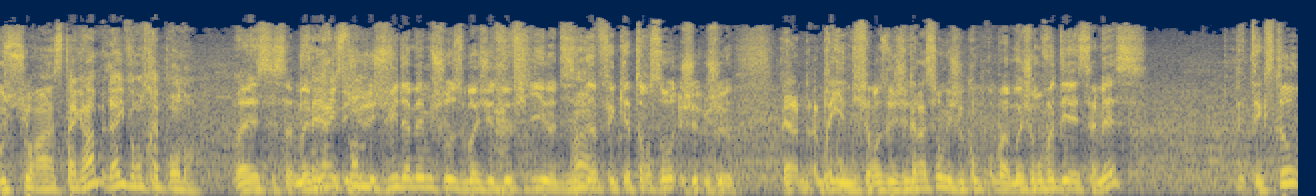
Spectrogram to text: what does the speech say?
ou sur Instagram. Là, ils vont te répondre. Ouais, c'est ça. Je, sont- je- je vis la même chose. Moi, j'ai deux filles, euh, 19 et 14 ans. Je- Après, il y a une différence de génération, mais je comprends pas. Moi, j'envoie des SMS, des textos,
